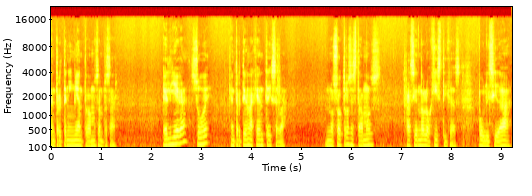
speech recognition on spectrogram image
entretenimiento, vamos a empezar. Él llega, sube, entretiene a la gente y se va. Nosotros estamos haciendo logísticas, publicidad,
